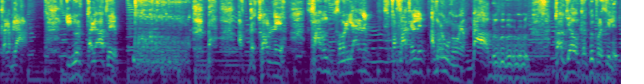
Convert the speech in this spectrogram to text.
корабля и вертолеты, оснащенные самым современным спасательным оборудованием. Да, так дело, как вы просили.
